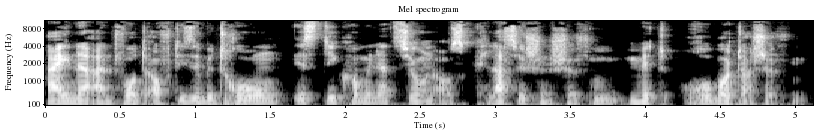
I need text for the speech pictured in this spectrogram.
Eine Antwort auf diese Bedrohung ist die Kombination aus klassischen Schiffen mit Roboterschiffen.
